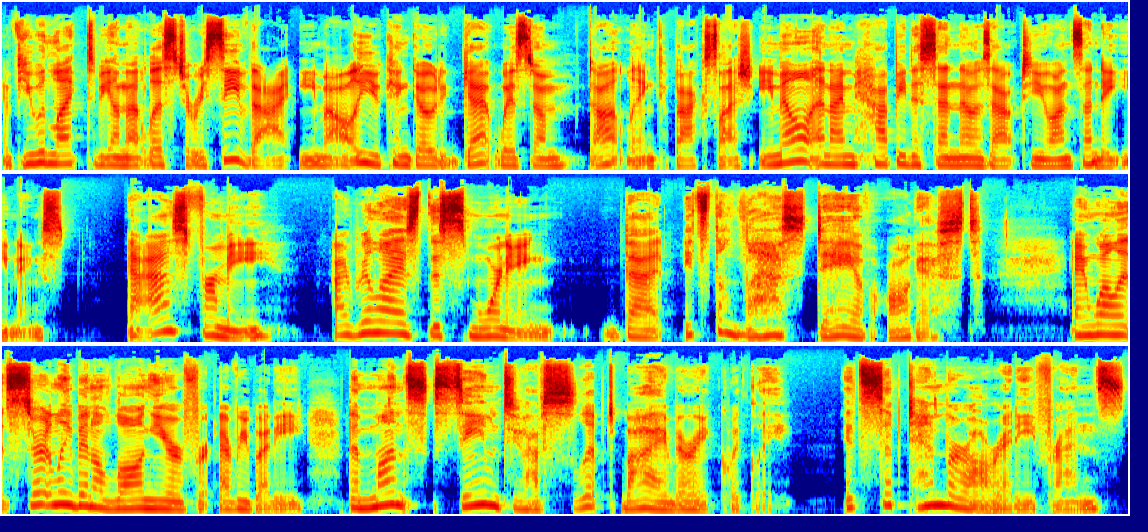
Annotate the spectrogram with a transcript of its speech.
If you would like to be on that list to receive that email, you can go to getwisdom.link backslash email, and I'm happy to send those out to you on Sunday evenings. Now, as for me, I realized this morning that it's the last day of August. And while it's certainly been a long year for everybody, the months seem to have slipped by very quickly. It's September already, friends.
